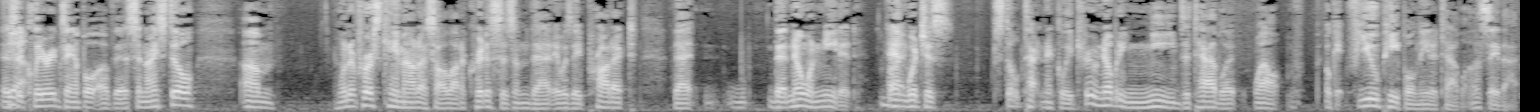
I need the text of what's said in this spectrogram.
is Yeah. a clear example of this, and I still. Um, when it first came out, I saw a lot of criticism that it was a product that that no one needed, Right. and which is still technically true. Nobody needs a tablet. Well, okay, few people need a tablet. Let's say that.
